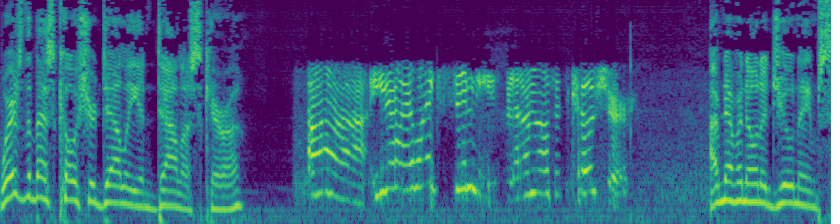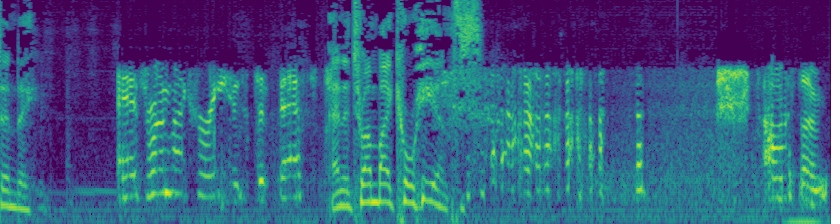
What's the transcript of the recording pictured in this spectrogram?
Where's the best kosher deli in Dallas, Kara? Ah, you know, I like Cindy's, but I don't know if it's kosher. I've never known a Jew named Cindy. And it's run by Koreans. It's the best. And it's run by Koreans. awesome.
